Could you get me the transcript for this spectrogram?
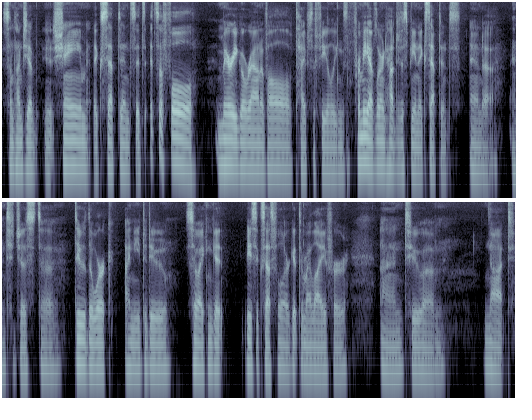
Sometimes you have shame, acceptance. It's it's a full merry-go-round of all types of feelings. For me, I've learned how to just be in acceptance and uh, and to just uh, do the work I need to do so I can get be successful or get through my life or and to um, not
